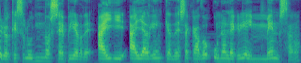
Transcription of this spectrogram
pero que ese no se pierde. Hay, hay alguien que ha sacado una alegría inmensa, ¿no?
